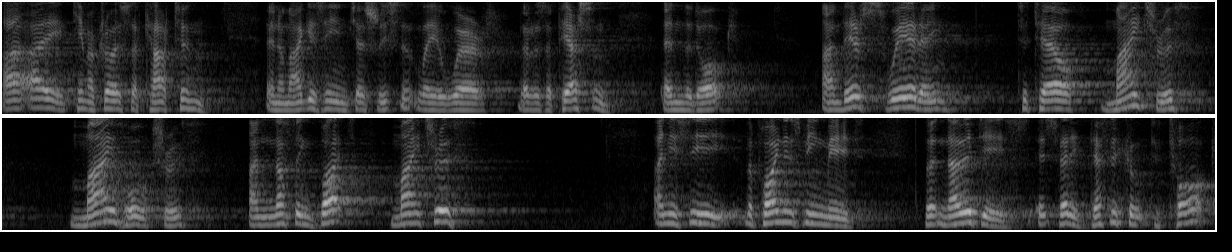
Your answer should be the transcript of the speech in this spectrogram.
I, I came across a cartoon in a magazine just recently where there is a person in the dock and they're swearing to tell my truth my whole truth and nothing but my truth. And you see, the point is being made that nowadays it's very difficult to talk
